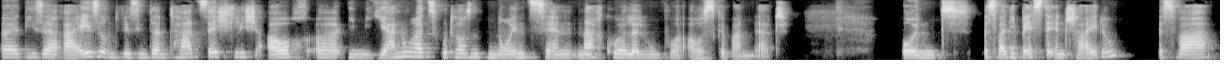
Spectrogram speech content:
äh, dieser Reise und wir sind dann tatsächlich auch äh, im Januar 2019 nach Kuala Lumpur ausgewandert. Und es war die beste Entscheidung. Es war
